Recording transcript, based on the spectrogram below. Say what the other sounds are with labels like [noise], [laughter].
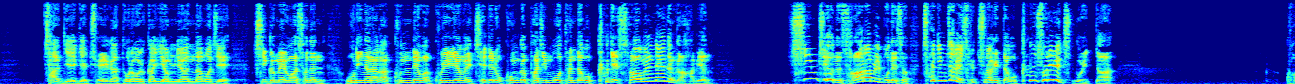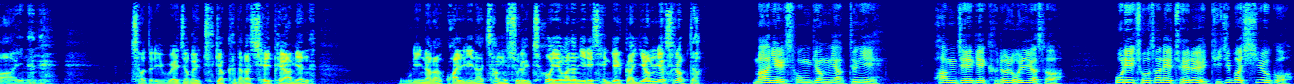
자기에게 죄가 돌아올까 염려한 나머지 지금에 와서는 우리나라가 군대와 군량을 제대로 공급하지 못한다고 크게 성을 내는가 하면 심지어는 사람을 보내서 책임자를 색출하겠다고 큰 소리를 치고 있다. 과인은 저들이 외적을 추격하다가 실패하면 우리나라 관리나 장수를 처형하는 일이 생길까 염려스럽다. 만일 송경략 등이 황제에게 글을 올려서 우리 조선의 죄를 뒤집어 씌우고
